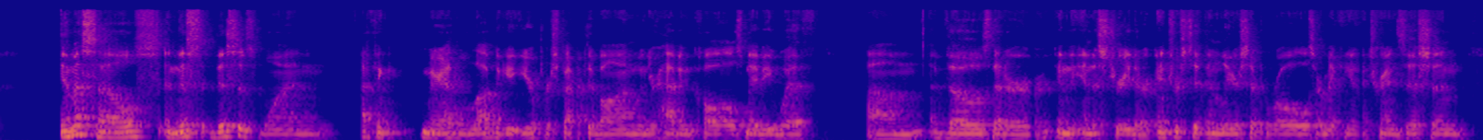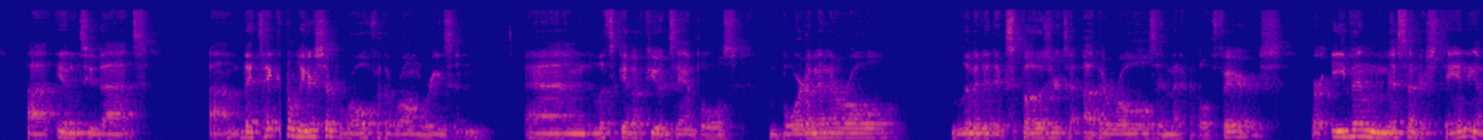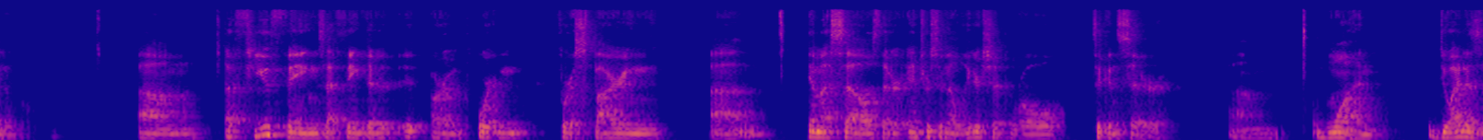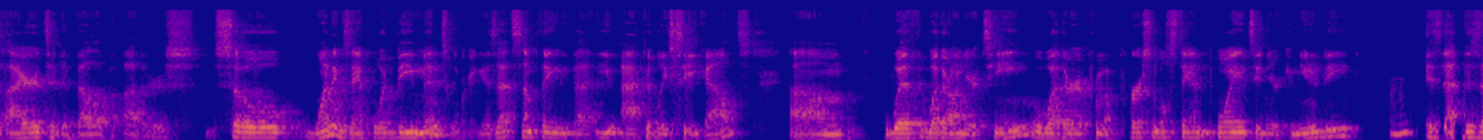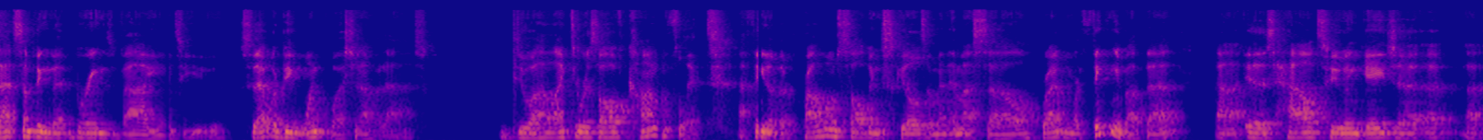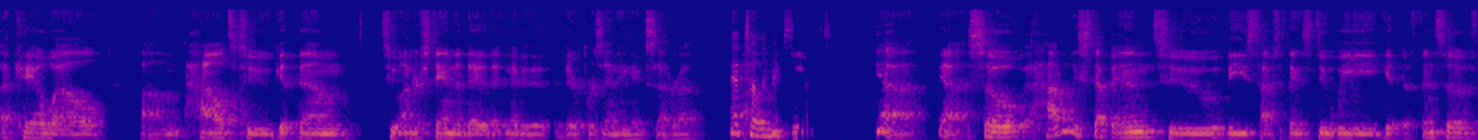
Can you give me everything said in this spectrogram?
MSLs, and this this is one I think, Mary, I'd love to get your perspective on when you're having calls, maybe with um, those that are in the industry that are interested in leadership roles or making a transition uh, into that. Um, they take a leadership role for the wrong reason. And let's give a few examples boredom in the role, limited exposure to other roles in medical affairs, or even misunderstanding of the role um, a few things I think that are important for aspiring um, MSLs that are interested in a leadership role to consider. Um, one, do I desire to develop others? So, one example would be mentoring. Is that something that you actively seek out? Um, with whether on your team, whether from a personal standpoint in your community, Mm-hmm. Is that is that something that brings value to you? So that would be one question I would ask. Do I like to resolve conflict? I think you know the problem solving skills of an MSL, right? When we're thinking about that, uh, is how to engage a, a, a KOL, um, how to get them to understand the data that maybe they're presenting, et cetera. That totally um, makes sense. Yeah, yeah. So, how do we step into these types of things? Do we get defensive?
